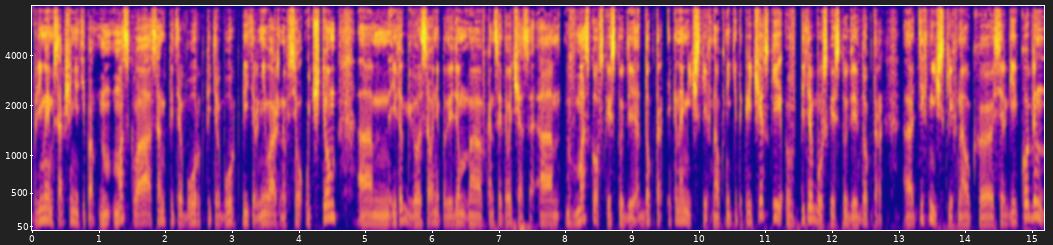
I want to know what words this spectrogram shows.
принимаем сообщения типа Москва, Санкт-Петербург, Петербург, Питер, неважно, все учтем. Итоги голосования подведем в конце этого часа. В московской студии доктор экономических наук Никита Кричевский, в петербургской студии доктор технических наук Сергей Кобин.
